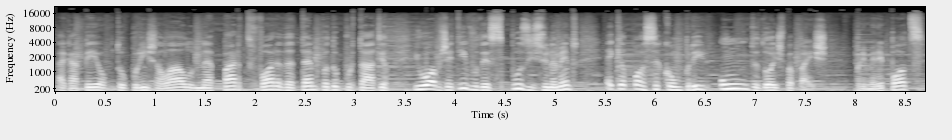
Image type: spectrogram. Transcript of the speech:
A HP optou por instalá-lo na parte fora da tampa do portátil e o objetivo desse posicionamento é que ele possa cumprir um de dois papéis. Primeira hipótese,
